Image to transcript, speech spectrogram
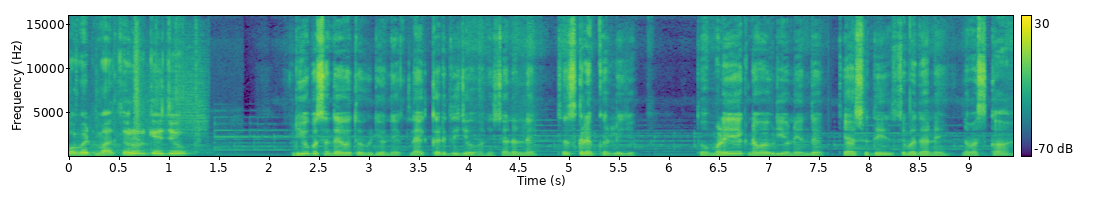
કોમેન્ટમાં જરૂર કહેજો. વીડિયો પસંદ આવ્યો તો વિડીયોને એક લાઇક કરી દેજો અને ચેનલને સબસ્ક્રાઈબ કરી લેજો. તો મળીએ એક નવા વિડીયોની અંદર. ત્યાં સુધી બધાને નમસ્કાર.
